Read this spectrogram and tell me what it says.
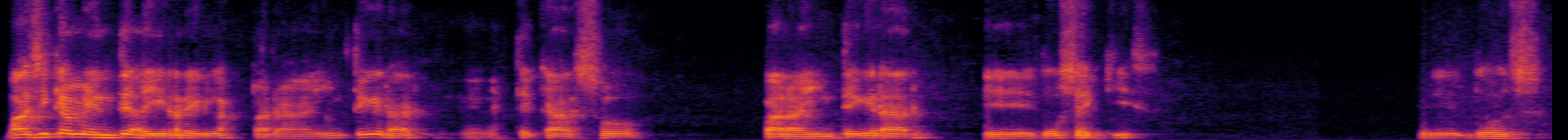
Básicamente hay reglas para integrar, en este caso para integrar 2x, eh, 2x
